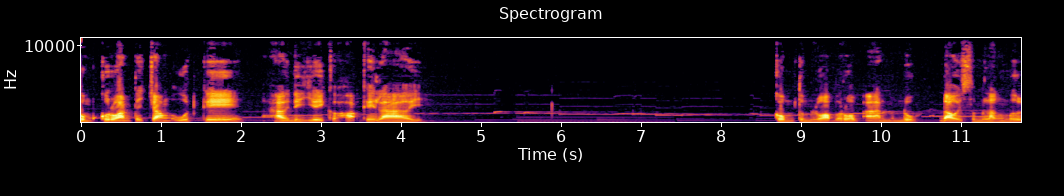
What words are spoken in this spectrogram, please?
កុំគ្រាន់តែចង់អួតគេ ហើយនិយាយកុហកគេឡើយ កុំទម្លាប់រាប់អានមនុស្សដោយសម្លឹងមើល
